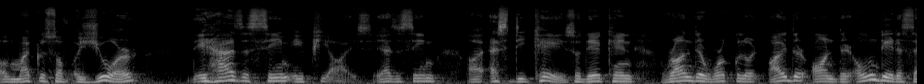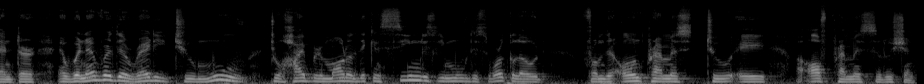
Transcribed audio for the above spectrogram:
of Microsoft Azure, it has the same APIs. It has the same uh, SDK, so they can run their workload either on their own data center, and whenever they're ready to move to a hybrid model, they can seamlessly move this workload from their own premise to a uh, off-premise solution.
